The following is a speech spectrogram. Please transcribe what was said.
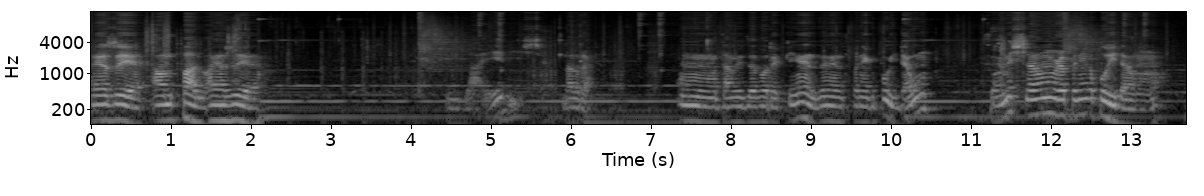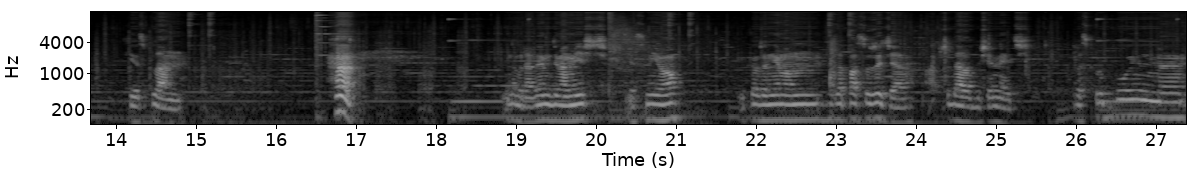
A ja żyję, a on padł, a ja żyję. Zajebiście. Dobra. Mm, tam widzę worek pieniędzy, więc po niego pójdę. Co myślę, że po niego pójdę. Jaki jest plan? Ha! Dobra, wiem gdzie mam iść. Jest miło. Tylko, że nie mam zapasu życia, a przydałoby się mieć. Teraz spróbujmy...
